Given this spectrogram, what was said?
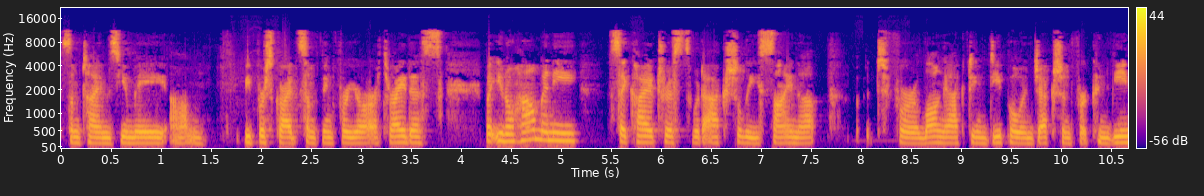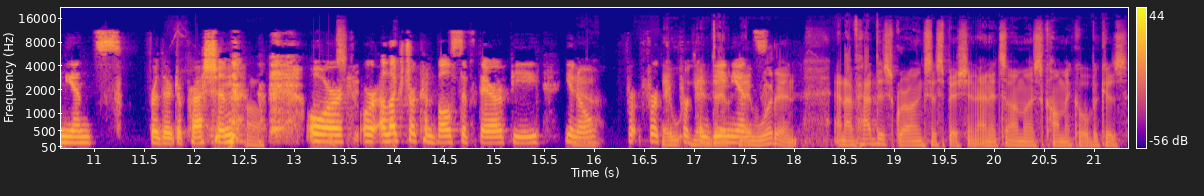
sometimes you may um, be prescribed something for your arthritis. But you know, how many psychiatrists would actually sign up for a long-acting depot injection for convenience for their depression, oh, or or electroconvulsive therapy? You know, for for, they, for convenience. They, they wouldn't, and I've had this growing suspicion, and it's almost comical because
